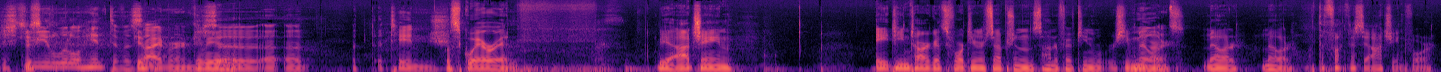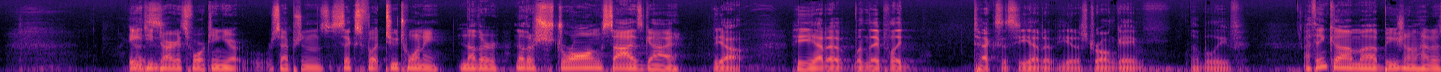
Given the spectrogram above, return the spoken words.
Just, Just give me a little hint of a give me- sideburn. give just me a, a- a, a, a, a tinge. A square in. Yeah, Achane. 18 targets, 14 receptions, 115 receiving Miller. yards. Miller. Miller. What the fuck did I say Achane for? 18 Yes. targets, 14 receptions, six foot 220. Another another strong size guy. Yeah. He had a when they played Texas, he had a he had a strong game, I believe. I think um uh, Bijan had a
